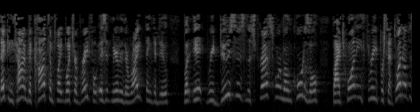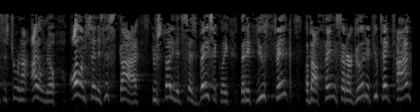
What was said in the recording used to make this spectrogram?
Taking time to contemplate what you're grateful isn't merely the right thing to do, but it reduces the stress hormone cortisol by 23%. Do I know if this is true or not? I don't know. All I'm saying is this guy who studied it says basically that if you think about things that are good, if you take time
